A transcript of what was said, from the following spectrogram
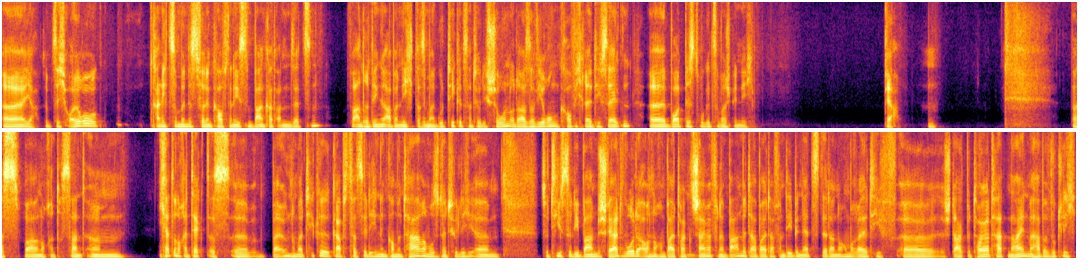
Äh, ja, 70 Euro kann ich zumindest für den Kauf der nächsten Bahncard ansetzen. Für andere Dinge aber nicht. Also mal gut, Tickets natürlich schon oder Reservierungen kaufe ich relativ selten. Äh, Bordbistro geht zum Beispiel nicht. Ja. Hm. Was war noch interessant? Ähm, ich hatte noch entdeckt, dass äh, bei irgendeinem Artikel gab es tatsächlich in den Kommentaren, wo sich natürlich ähm, zutiefst so die Bahn beschwert wurde, auch noch ein Beitrag scheinbar von einem Bahnmitarbeiter von DB Netz, der dann noch mal relativ äh, stark beteuert hat, nein, man habe wirklich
